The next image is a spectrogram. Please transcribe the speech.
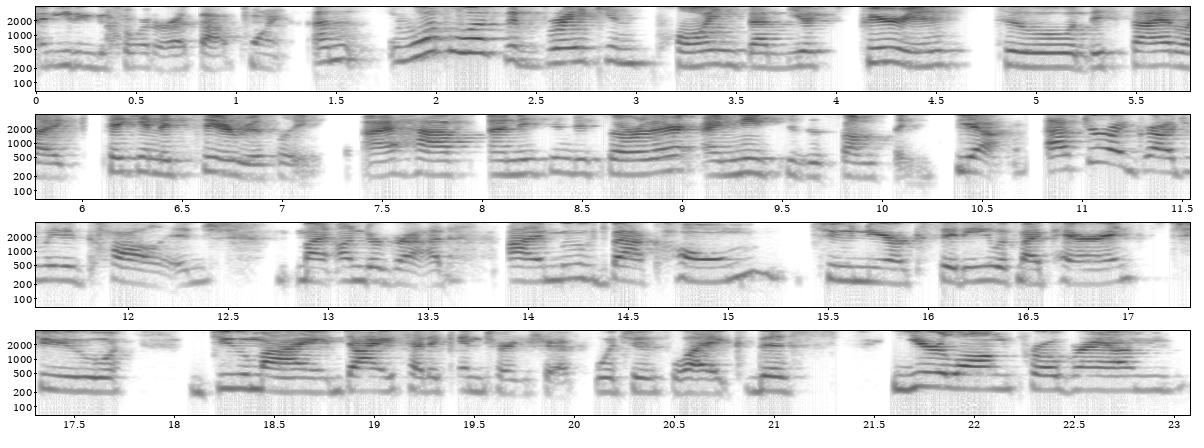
an eating disorder at that point. And what was the breaking point that you experienced to decide like taking it seriously? I have an eating disorder. I need to do something. Yeah. After I graduated college, my undergrad, I moved back home to New York City with my parents to do my dietetic internship, which is like this year long program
